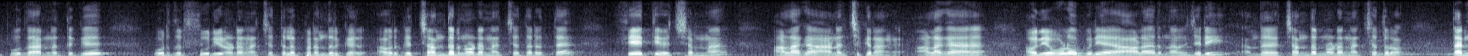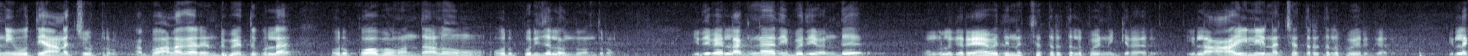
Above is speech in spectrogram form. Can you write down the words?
இப்போ உதாரணத்துக்கு ஒருத்தர் சூரியனோட நட்சத்திரத்தில் பிறந்திருக்காரு. அவருக்கு சந்திரனோட நட்சத்திரத்தை சேர்த்து வச்சோம்னா அழகாக அணைச்சிக்கிறாங்க. அழகாக அவர் எவ்வளோ பெரிய ஆளாக இருந்தாலும் சரி அந்த சந்திரனோட நட்சத்திரம் தண்ணி ஊற்றி அணைச்சி விட்ரும் அப்போ அழகாக ரெண்டு பேர்த்துக்குள்ளே ஒரு கோபம் வந்தாலும் ஒரு புரிதல் வந்து வந்துடும் இதுவே லக்னாதிபதி வந்து உங்களுக்கு ரேவதி நட்சத்திரத்தில் போய் நிற்கிறாரு இல்லை ஆயிலி நட்சத்திரத்தில் போய் இருக்கார். இல்லை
